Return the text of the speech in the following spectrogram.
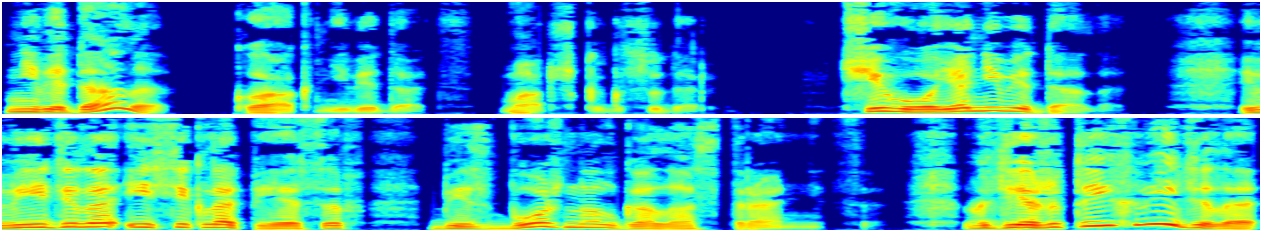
не видала? Как не видать, матушка-государь? Чего я не видала? Видела и стеклопесов, безбожно лгала странница. «Где же ты их видела?»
